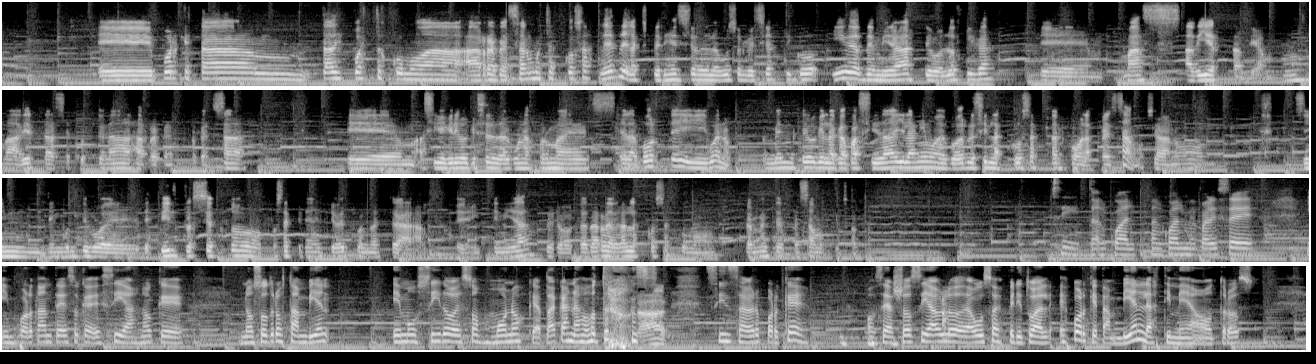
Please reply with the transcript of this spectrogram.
eh, porque está, mm, está dispuestos como a, repensar muchas cosas desde la experiencia del abuso eclesiástico y desde miradas teológicas eh, más abiertas, digamos, más abiertas a ser cuestionadas, a repensar. Eh, así que creo que ese de alguna forma es el aporte y bueno, también creo que la capacidad y el ánimo de poder decir las cosas tal como las pensamos, o sea, no, sin ningún tipo de, filtro, excepto cosas que tienen que ver con nuestra eh, intimidad, pero tratar de hablar las cosas como realmente pensamos que son. Sí, tal cual, tal cual. Me parece importante eso que decías, ¿no? Que nosotros también hemos sido esos monos que atacan a otros sin saber por qué. O sea, yo si hablo de abuso espiritual es porque también lastimé a otros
